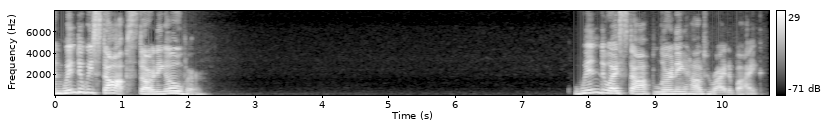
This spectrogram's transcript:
And when do we stop starting over? When do I stop learning how to ride a bike?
